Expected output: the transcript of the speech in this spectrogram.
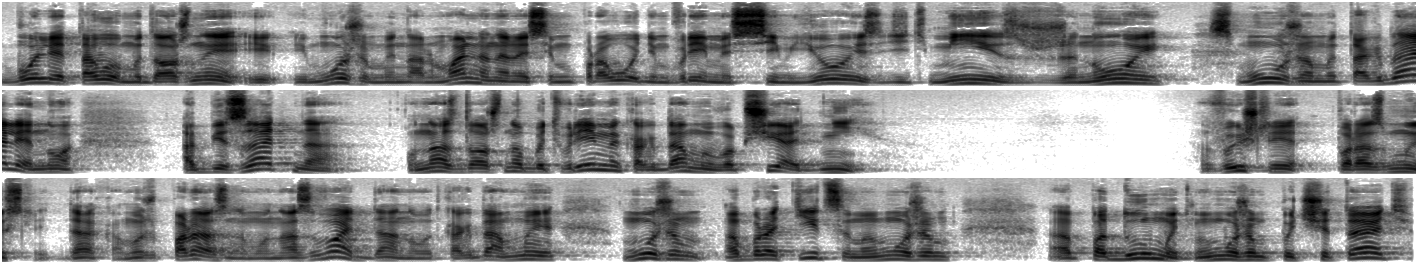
более того, мы должны и, и можем, и нормально, наверное, если мы проводим время с семьей, с детьми, с женой, с мужем и так далее, но обязательно у нас должно быть время, когда мы вообще одни. Вышли поразмыслить, да, можно по-разному назвать, да, но вот когда мы можем обратиться, мы можем а, подумать, мы можем почитать,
